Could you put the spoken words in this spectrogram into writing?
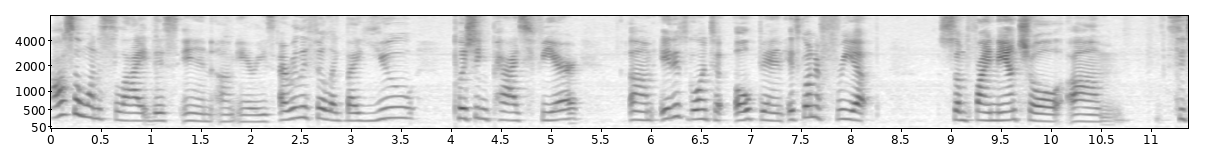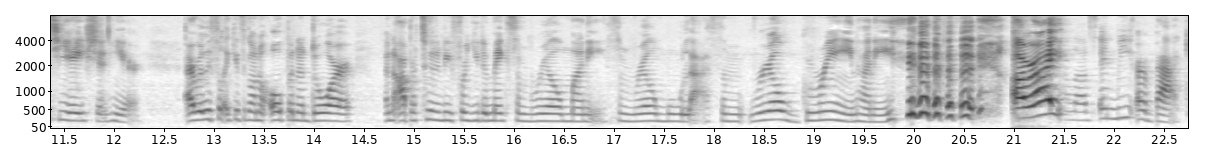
I also want to slide this in, um, Aries. I really feel like by you pushing past fear, um, it is going to open, it's going to free up some financial um, situation here. I really feel like it's going to open a door, an opportunity for you to make some real money, some real moolah, some real green, honey. All right, loves, and we are back.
